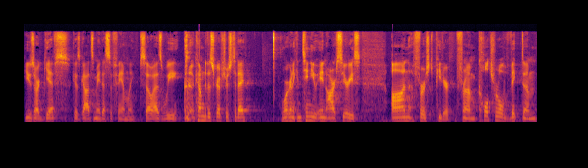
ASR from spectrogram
use our gifts because God's made us a family. So as we come to the scriptures today, we're going to continue in our series on First Peter from cultural victim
